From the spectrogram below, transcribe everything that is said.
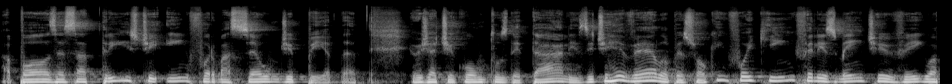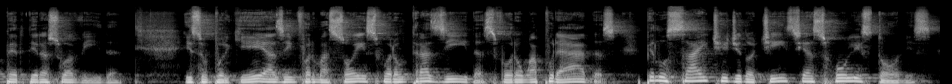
após essa triste informação de perda. Eu já te conto os detalhes e te revelo, pessoal, quem foi que infelizmente veio a perder a sua vida. Isso porque as informações foram trazidas, foram apuradas pelo site de notícias Rolling Stones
